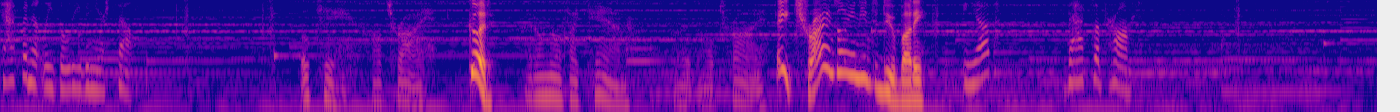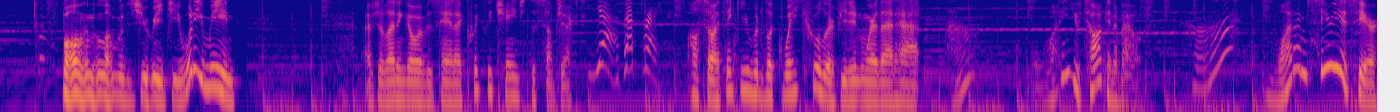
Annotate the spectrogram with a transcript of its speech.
definitely believe in yourself. Okay, I'll try. Good. I don't know if I can, but I'll try. Hey, trying's all you need to do, buddy. Yep, that's a promise. Fallen in love with Shuichi. What do you mean? After letting go of his hand, I quickly changed the subject. Yeah, that's right. Also, I think you would look way cooler if you didn't wear that hat. Huh? What are you talking about? Huh? What? I'm serious here.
